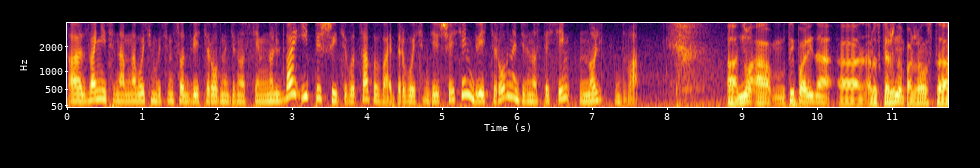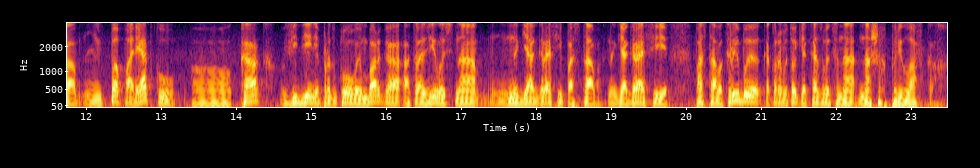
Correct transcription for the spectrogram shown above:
А, звоните нам на 8 800 200 ровно 9702 и пишите WhatsApp и Viber 8 967 200 ровно 9702. А, ну, а ты, Полина, а, расскажи нам, пожалуйста, по порядку, а, как введение продуктового эмбарго отразилось на, на географии поставок, на географии поставок рыбы, которая в итоге оказывается на наших прилавках?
